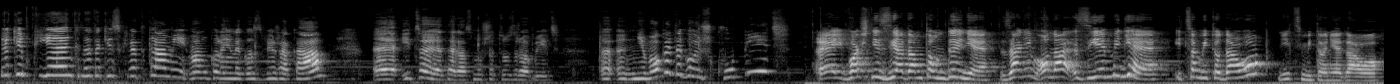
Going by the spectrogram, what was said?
Jakie piękne, takie z kwiatkami. Mam kolejnego zwierzaka. E, I co ja teraz muszę tu zrobić? E, e, nie mogę tego już kupić? Ej, właśnie zjadam tą dynię, zanim ona zje mnie. I co mi to dało? Nic mi to nie dało.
